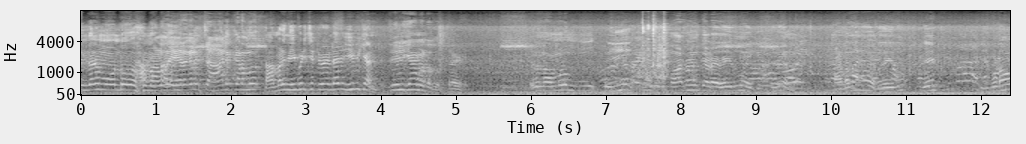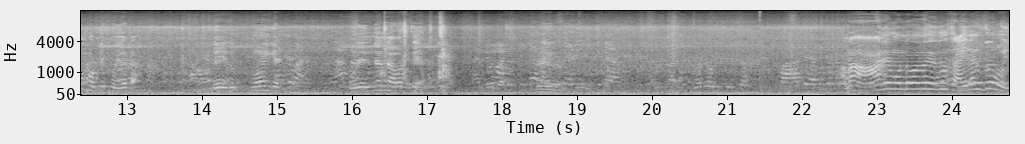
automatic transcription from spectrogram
ഇന്ധനം കൊണ്ട് നടന്ന് ഏതെങ്കിലും ചാലിക്കിടന്ന് നമ്മൾ നീ പിടിച്ചിട്ട് വേണ്ട? ജീവിക്കാൻ ജീവിക്കാൻ പറ്റുന്നു ഇത് നമ്മൾ ഈ മാസങ്ങൾക്കിടെ ഇത് നോക്കി നടന്നു പോയത് ഇത് ഇവിടവും പൊട്ടിപ്പോയി കേട്ടാ. ഇത് ഇത് നോക്കിക്ക. ഒരു ഇന്ത്യന്റെ അവസ്ഥയാണ് അണ്ണാ ആദ്യം കൊണ്ടുവന്ന് ഇത് സൈലൻസർ പോയി.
